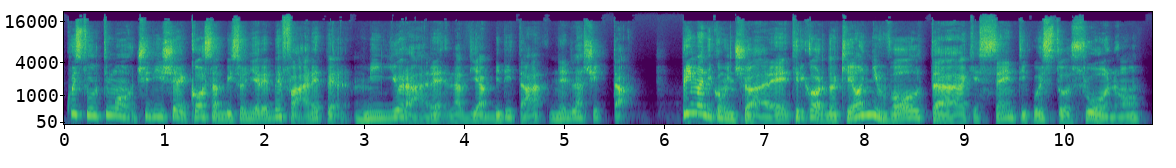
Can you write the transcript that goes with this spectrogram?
quest'ultimo ci dice cosa bisognerebbe fare per migliorare la viabilità nella città. Prima di cominciare, ti ricordo che ogni volta che senti questo suono,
